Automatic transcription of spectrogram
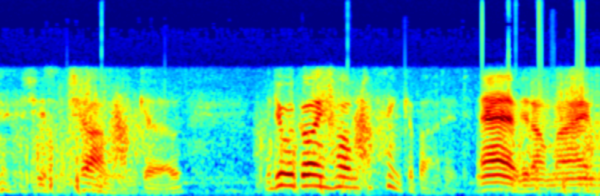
She's a charming girl. And you were going home to think about it. Yeah, if you don't mind.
